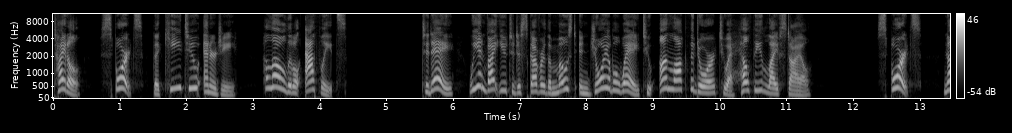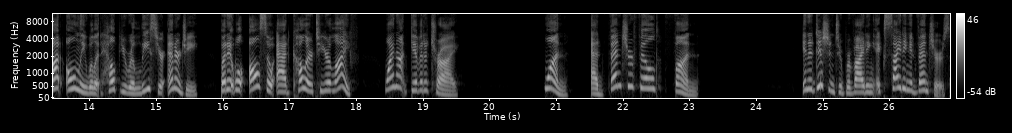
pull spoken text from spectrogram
Title Sports, the Key to Energy. Hello, little athletes. Today, we invite you to discover the most enjoyable way to unlock the door to a healthy lifestyle. Sports. Not only will it help you release your energy, but it will also add color to your life. Why not give it a try? 1. Adventure filled fun. In addition to providing exciting adventures,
